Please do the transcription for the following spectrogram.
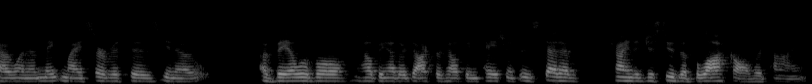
i want to make my services you know available helping other doctors helping patients instead of trying to just do the block all the time.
